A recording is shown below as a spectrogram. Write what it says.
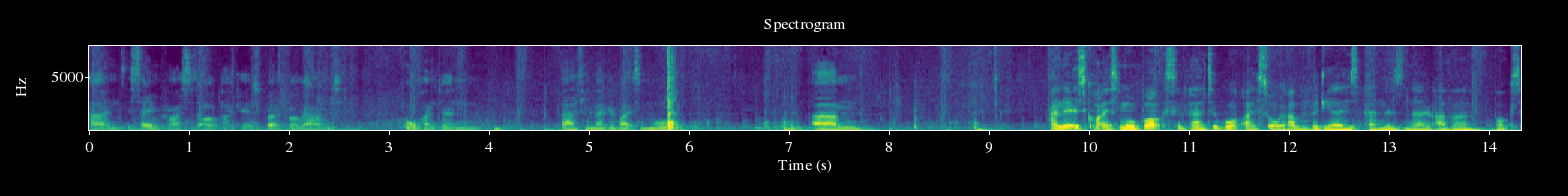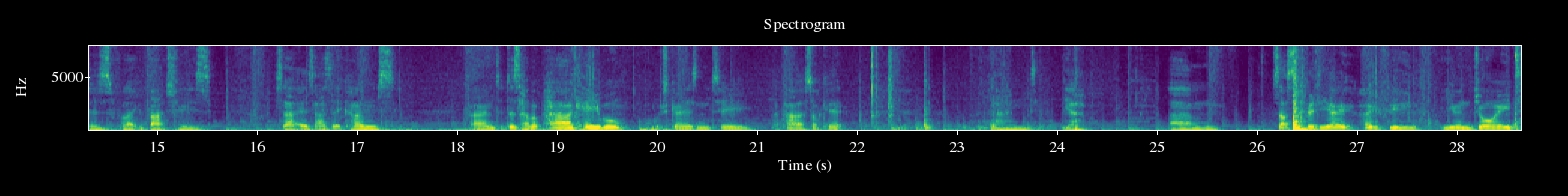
and the same price as our package, but for around 430 megabytes more. Um, and it is quite a small box compared to what I saw in other videos and there's no other boxes for like batteries. So that is as it comes. And it does have a power cable which goes into a power socket. And yeah um, so that's the video hopefully you enjoyed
